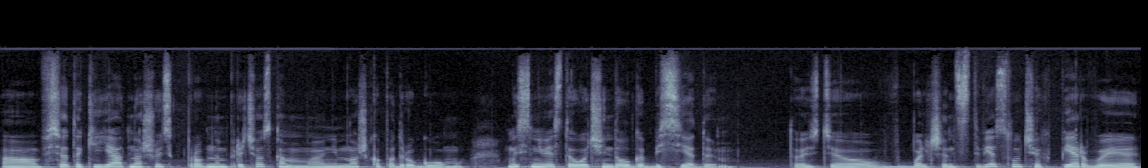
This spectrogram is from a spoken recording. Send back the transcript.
А, Все-таки я отношусь к пробным прическам немножко по-другому. Мы с невестой очень долго беседуем. То есть э, в большинстве случаев первые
